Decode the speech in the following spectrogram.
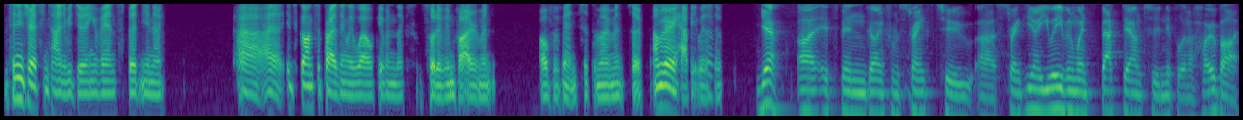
it's an interesting time to be doing events, but you know, uh, it's gone surprisingly well given the sort of environment of events at the moment. So I'm very happy with it. Yeah, uh, it's been going from strength to uh, strength. You know, you even went back down to nipaluna Hobart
